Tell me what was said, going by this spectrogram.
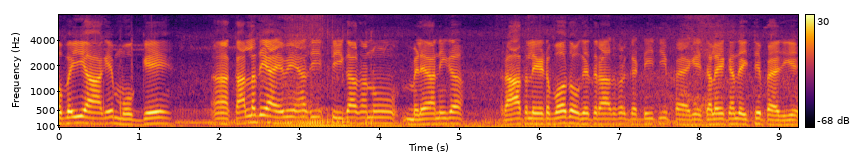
ਉਹ ਬਈ ਆ ਗਏ ਮੋਗੇ। ਕੱਲ ਦੇ ਆਏ ਵੇ ਆ ਅਸੀਂ, ਟੀਕਾ ਸਾਨੂੰ ਮਿਲਿਆ ਨਹੀਂਗਾ ਰਾਤ ਲੇਟ ਬਹੁਤ ਹੋ ਗਏ ਤੇ ਰਾਤ ਫਿਰ ਗੱਡੀ 'ਚ ਹੀ ਪੈ ਗਏ। ਚਲੇ ਕਹਿੰਦੇ ਇੱਥੇ ਪੈ ਜਾਈਏ।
